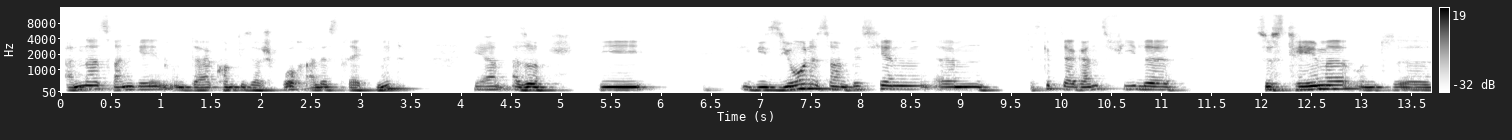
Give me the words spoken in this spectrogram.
anders rangehen und da kommt dieser Spruch, alles trägt mit her. Also die, die Vision ist so ein bisschen, ähm, es gibt ja ganz viele Systeme und äh,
